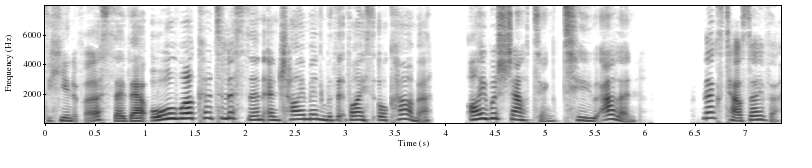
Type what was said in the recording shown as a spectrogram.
the universe, though they're all welcome to listen and chime in with advice or karma. I was shouting to Alan. Next house over.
